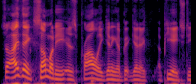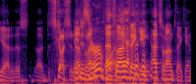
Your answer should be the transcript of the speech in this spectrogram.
So I think somebody is probably getting a bit get a, a PhD out of this uh, discussion. They that's what deserve I'm, That's one. what I'm thinking. That's what I'm thinking.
